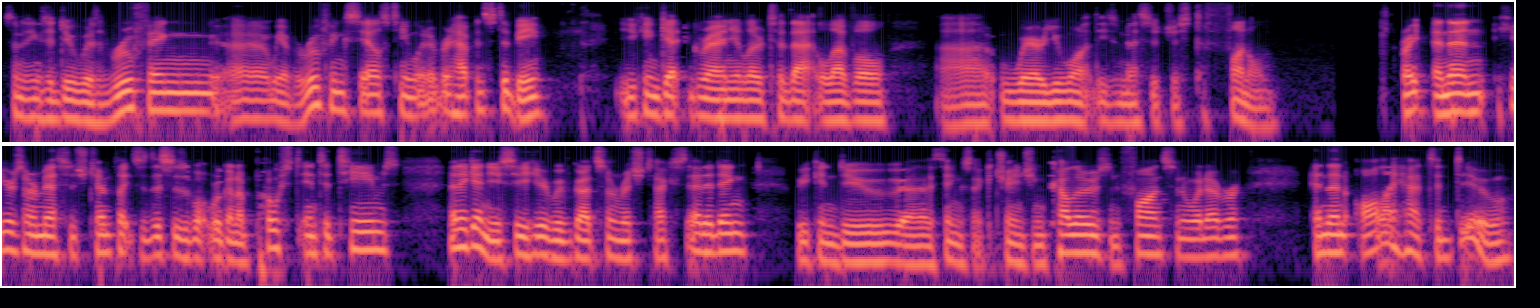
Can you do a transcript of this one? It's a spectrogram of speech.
something to do with roofing, uh, we have a roofing sales team, whatever it happens to be, you can get granular to that level uh, where you want these messages to funnel right? And then here's our message template. So this is what we're going to post into Teams. And again, you see here we've got some rich text editing. We can do uh, things like changing colors and fonts and whatever. And then all I had to do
